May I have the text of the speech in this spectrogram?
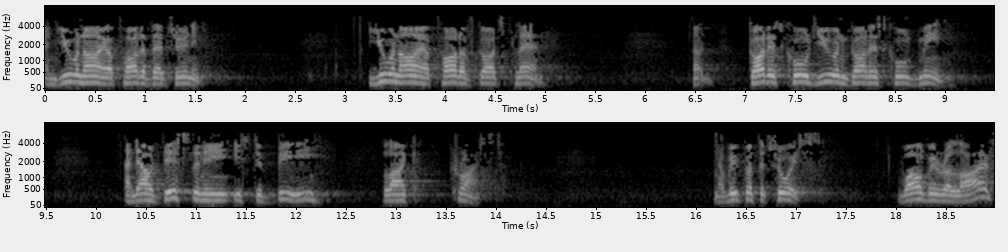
And you and I are part of that journey. You and I are part of God's plan. Uh, God has called you and God has called me. And our destiny is to be like Christ. Now we've got the choice. While we're alive,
